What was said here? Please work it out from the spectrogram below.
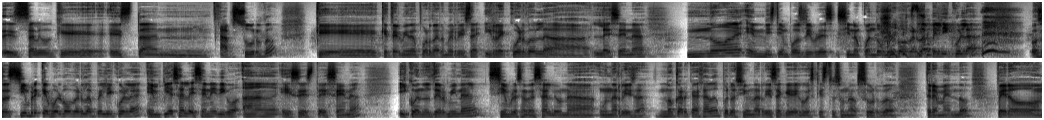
es algo que es tan absurdo que, que termina por darme risa. Y recuerdo la, la escena no en mis tiempos libres, sino cuando vuelvo a ver la película. O sea, siempre que vuelvo a ver la película, empieza la escena y digo, ah, es esta escena. Y cuando termina, siempre se me sale una, una risa. No carcajada, pero sí una risa que digo, es que esto es un absurdo tremendo. Pero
